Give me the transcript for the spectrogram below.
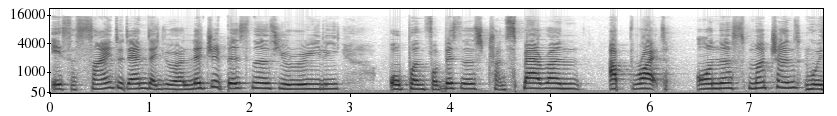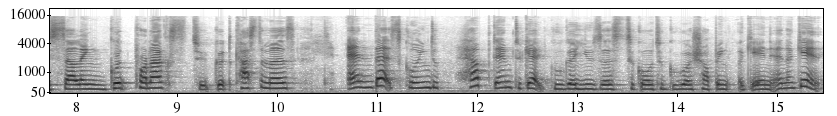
is a sign to them that you're a legit business, you're really open for business, transparent, upright, honest merchant who is selling good products to good customers and that's going to help them to get Google users to go to Google Shopping again and again.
